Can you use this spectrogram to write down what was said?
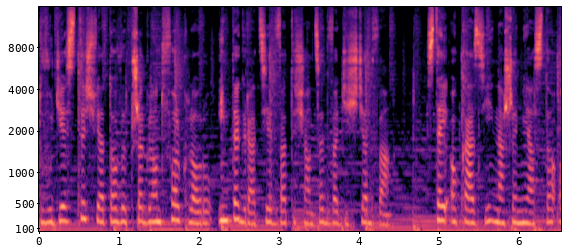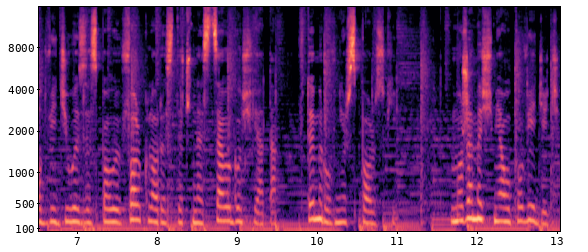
20. Światowy Przegląd Folkloru Integracje 2022. Z tej okazji nasze miasto odwiedziły zespoły folklorystyczne z całego świata, w tym również z Polski. Możemy śmiało powiedzieć,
